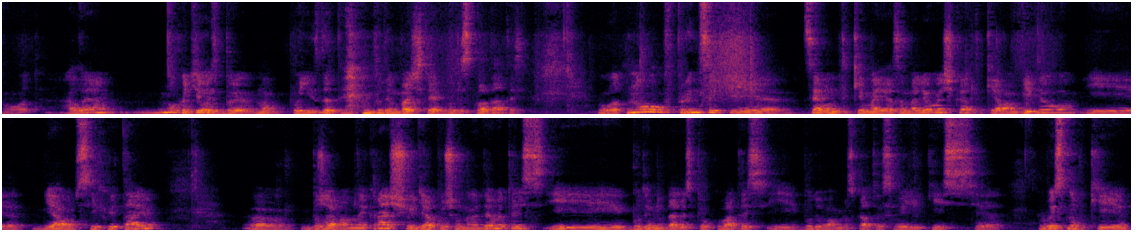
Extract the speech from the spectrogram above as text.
От. Але ну, хотілося б ну, поїздити, будемо бачити, як буде складатись. От. Ну, в принципі, це вам таке моя замальовочка, таке вам відео. І я вам всіх вітаю. Е, Бажаю вам найкращого. Дякую, що мене дивитесь. І будемо далі спілкуватись, і буду вам розказувати свої якісь е, висновки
